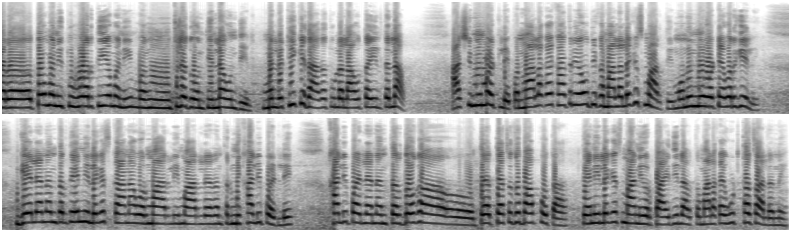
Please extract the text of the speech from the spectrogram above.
तर तो म्हणे तू वरती ये म्हणे मग तुझ्या दोन तीन लावून देईल म्हणलं ठीक आहे दादा तुला लावता येईल तर लाव. अशी मी म्हटले पण मला काय खात्री नव्हती का मला लगेच मारतील. म्हणून मी ओट्यावर गेले. गेल्यानंतर त्यांनी लगेच कानावर मारली मारल्यानंतर मी खाली पडले. खाली पडल्यानंतर दोघा त्या त्याचा जो बाप होता त्यांनी लगेच मानेवर पाय दिला तर मला काही उठताच आलं नाही.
